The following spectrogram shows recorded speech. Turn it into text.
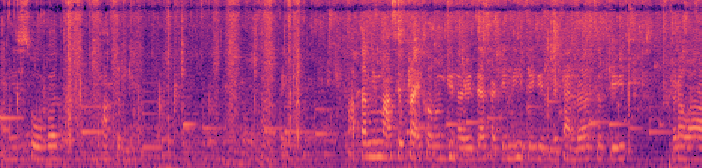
आणि सोबत भाकरी. छानपैकी आता मी मासे फ्राय करून घेणार आहे त्यासाठी मी इथे घेतले तांदळाचं पीठ रवा.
